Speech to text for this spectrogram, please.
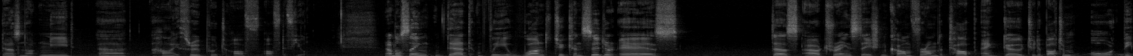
does not need uh, high throughput of, of the fuel. Another thing that we want to consider is does our train station come from the top and go to the bottom or the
